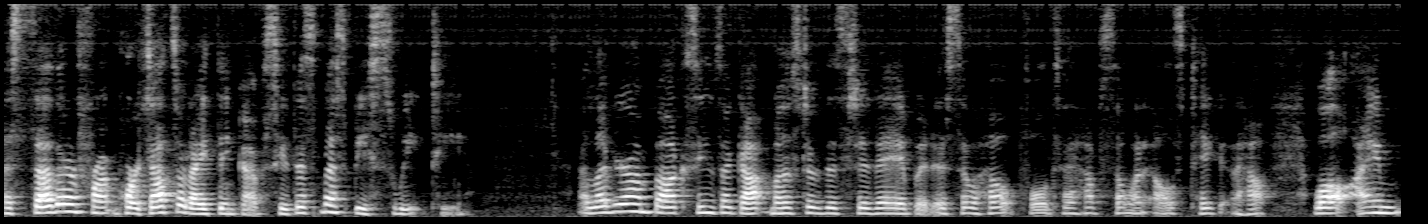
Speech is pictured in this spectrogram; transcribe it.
A southern front porch. That's what I think of. See, this must be sweet tea. I love your unboxings. I got most of this today, but it's so helpful to have someone else take it How? Well, I'm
